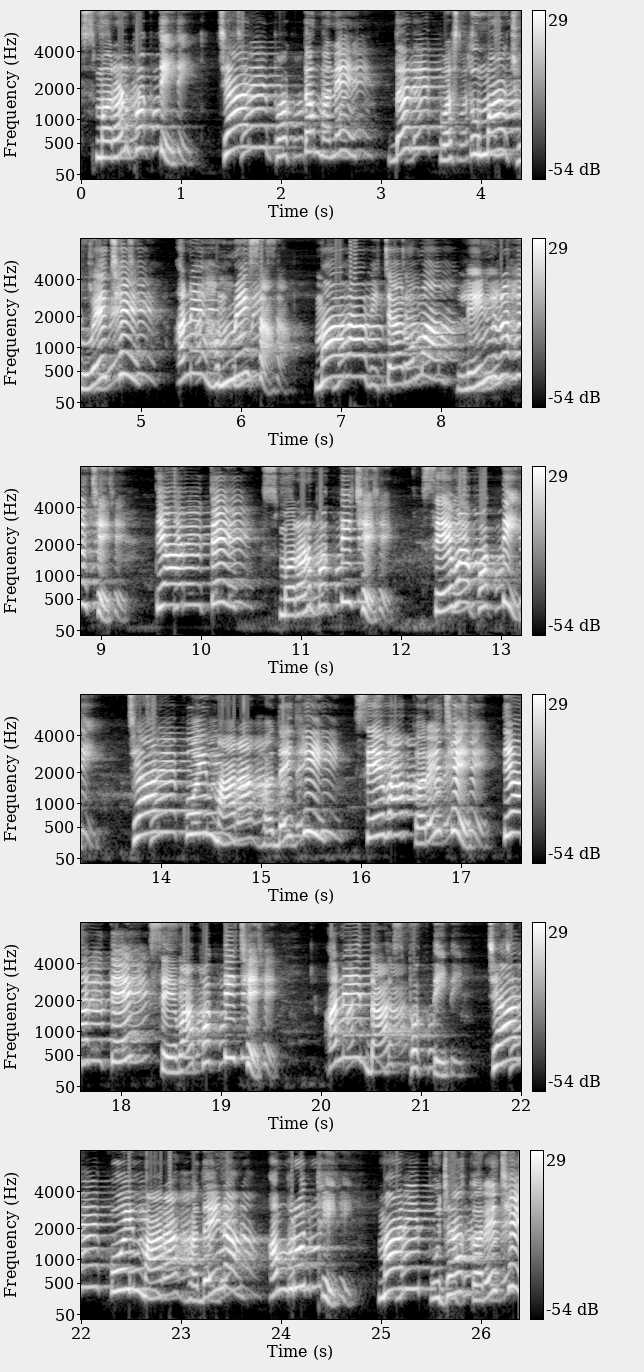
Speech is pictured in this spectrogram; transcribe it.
સ્મરણ ભક્તિ. જ્યારે ભક્ત મને દરેક વસ્તુમાં જુએ છે અને હંમેશા મારા વિચારોમાં લીન રહે છે, ત્યારે તે સ્મરણ ભક્તિ છે. સેવા ભક્તિ. જ્યારે કોઈ મારા હૃદયથી સેવા કરે છે, ત્યારે તે સેવા ભક્તિ છે અને દાસ ભક્તિ. જ્યારે કોઈ મારા હૃદયના અમૃતથી મારી પૂજા કરે છે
